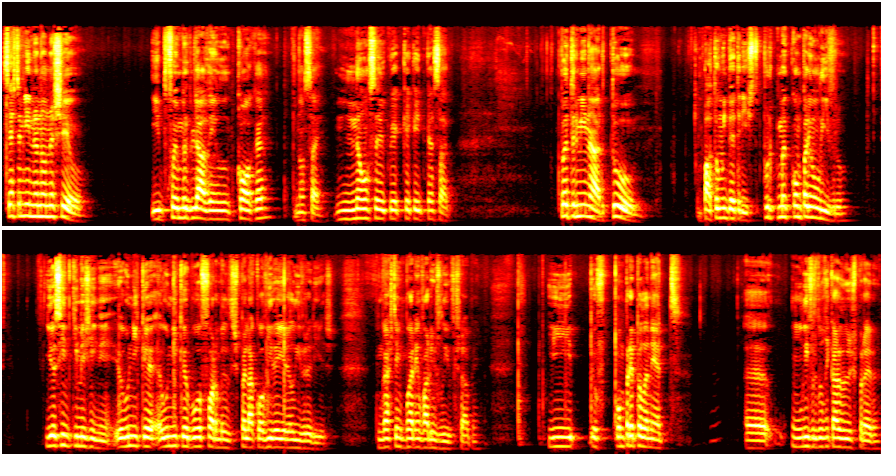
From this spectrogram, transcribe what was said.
Se esta menina não nasceu e foi mergulhada em coca, não sei. Não sei o que é que é que é de pensar. Para terminar, estou. Pá, estou muito triste porque me comprei um livro e eu sinto que, imaginem, a única, a única boa forma de espalhar Covid é ir a livrarias. Um gajo tem que pegar em vários livros, sabem? E eu comprei pela net uh, um livro do Ricardo Luz Pereira.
